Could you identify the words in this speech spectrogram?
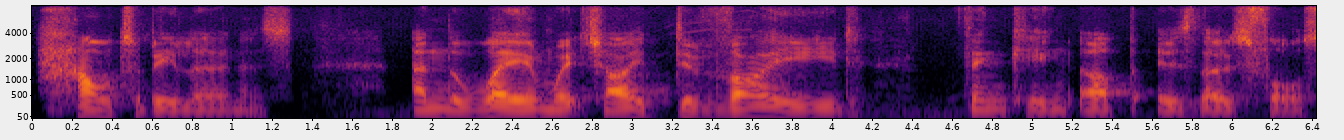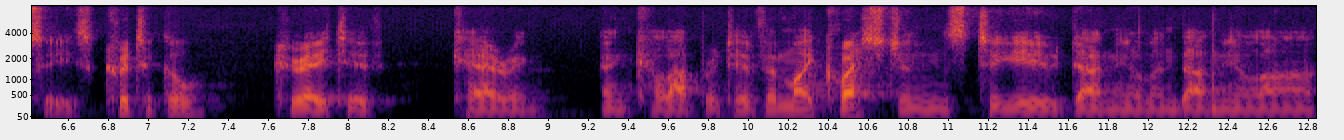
how to be learners and the way in which I divide thinking up is those four C's critical, creative, caring, and collaborative. And my questions to you, Daniel and Daniel, are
